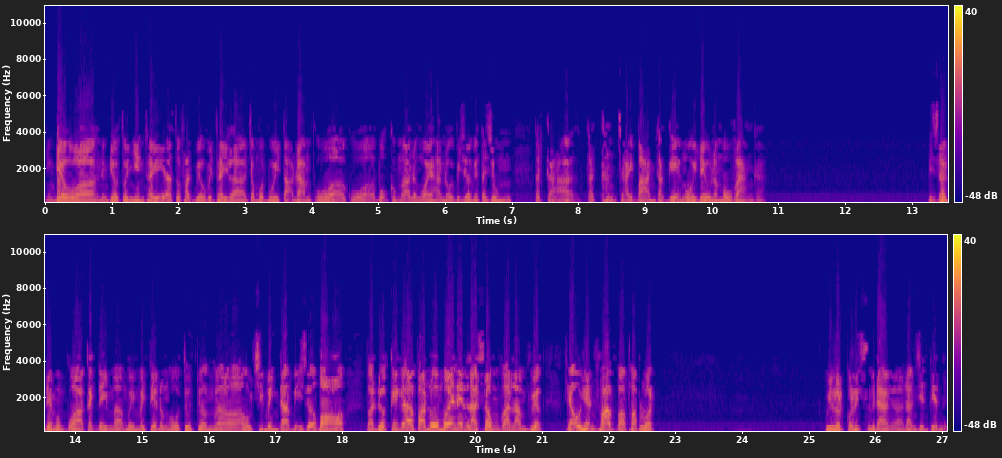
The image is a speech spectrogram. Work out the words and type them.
những điều ờ, những điều tôi nhìn thấy ờ, tôi phát biểu với thầy là trong một buổi tạ đàm của của bộ công an ở ngoài Hà Nội, bây giờ người ta dùng tất cả các khăn trải bàn, các ghế ngồi đều là màu vàng cả. Bây giờ đêm hôm qua, cách đây mười mấy tiếng đồng hồ, tư tưởng ờ, Hồ Chí Minh đã bị dỡ bỏ và được cái pano mới lên là sống và làm việc theo hiến pháp và pháp luật. Quy luật của lịch sử đang đang diễn tiến đấy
